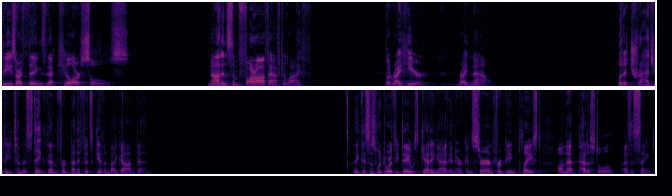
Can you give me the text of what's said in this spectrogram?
these are things that kill our souls? Not in some far off afterlife, but right here, right now. What a tragedy to mistake them for benefits given by God, then. I think this is what Dorothy Day was getting at in her concern for being placed on that pedestal as a saint.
